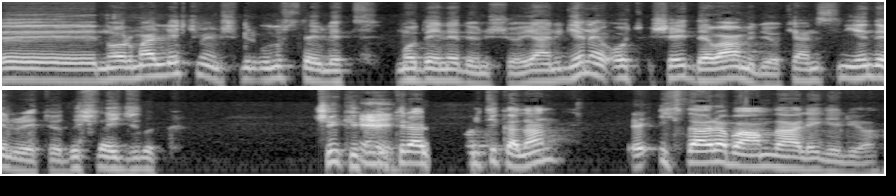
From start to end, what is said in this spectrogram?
e, normalleşmemiş bir ulus devlet modeline dönüşüyor. Yani gene o şey devam ediyor. Kendisini yeniden üretiyor. Dışlayıcılık. Çünkü evet. kültürel politik alan e, iktidara bağımlı hale geliyor.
